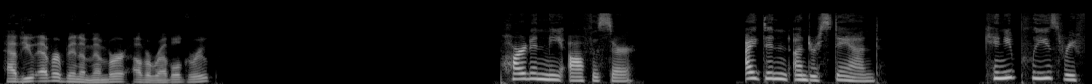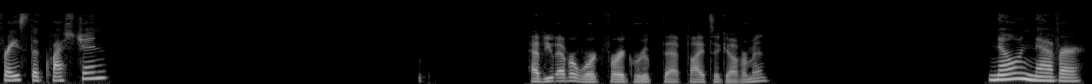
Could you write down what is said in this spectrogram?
Have you ever been a member of a rebel group? Pardon me, officer. I didn't understand. Can you please rephrase the question? Have you ever worked for a group that fights a government? No, never.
